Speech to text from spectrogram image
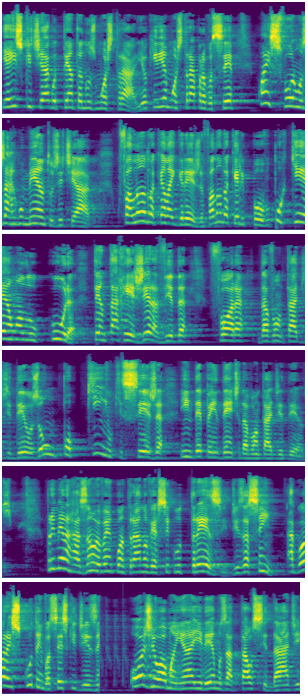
E é isso que Tiago tenta nos mostrar. E eu queria mostrar para você quais foram os argumentos de Tiago, falando aquela igreja, falando aquele povo, por que é uma loucura tentar reger a vida fora da vontade de Deus, ou um pouquinho que seja independente da vontade de Deus. Primeira razão eu vou encontrar no versículo 13, diz assim: Agora escutem vocês que dizem: Hoje ou amanhã iremos a tal cidade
